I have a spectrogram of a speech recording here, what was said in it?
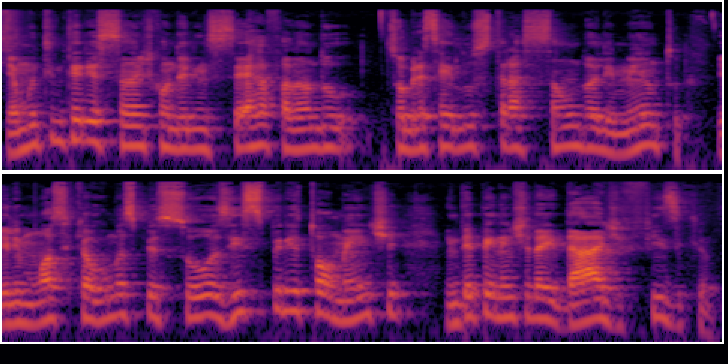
E é muito interessante quando ele encerra falando sobre essa ilustração do alimento, ele mostra que algumas pessoas espiritualmente, independente da idade física,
